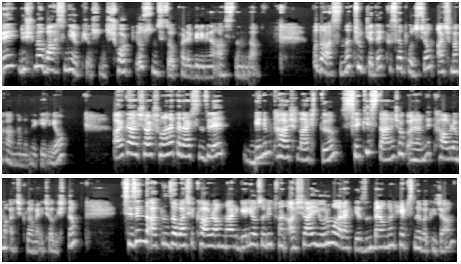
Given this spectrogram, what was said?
ve düşme bahsini yapıyorsunuz. Shortluyorsunuz siz o para birimini aslında. Bu da aslında Türkçe'de kısa pozisyon açmak anlamına geliyor. Arkadaşlar şu ana kadar sizlere benim karşılaştığım 8 tane çok önemli kavramı açıklamaya çalıştım. Sizin de aklınıza başka kavramlar geliyorsa lütfen aşağıya yorum olarak yazın. Ben onların hepsine bakacağım.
